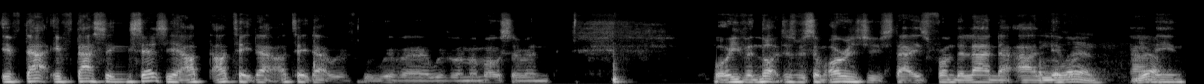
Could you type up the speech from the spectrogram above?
if that if that's success, yeah, I'll, I'll take that. I'll take that with with a with a mimosa and. Or even not, just with some orange juice that is from the land that I From live on. You know Yeah. I mean?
